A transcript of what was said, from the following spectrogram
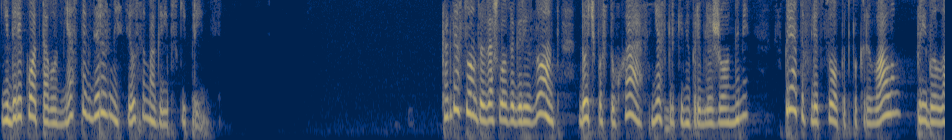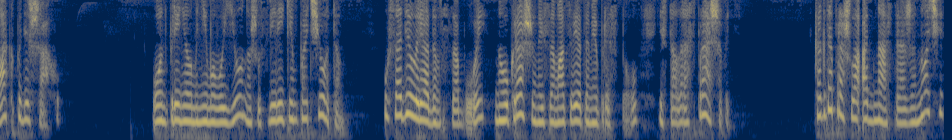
недалеко от того места, где разместился магрибский принц. Когда солнце зашло за горизонт, дочь пастуха с несколькими приближенными, спрятав лицо под покрывалом, прибыла к падишаху. Он принял мнимого юношу с великим почетом, усадил рядом с собой на украшенный самоцветами престол и стал расспрашивать. Когда прошла одна стража ночи,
